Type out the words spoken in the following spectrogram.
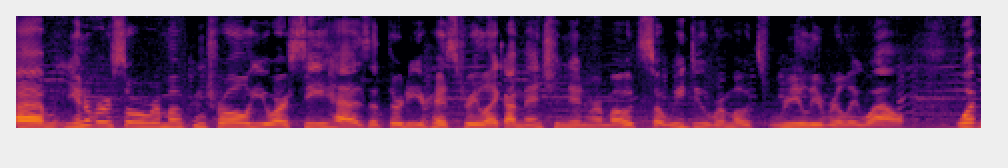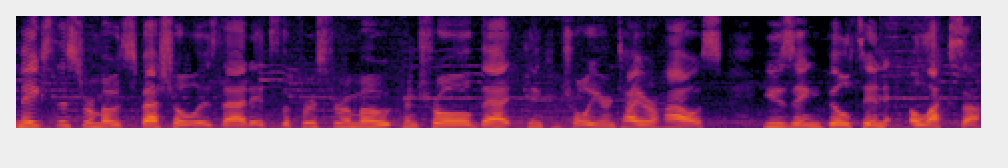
Um, Universal Remote Control, URC, has a 30 year history, like I mentioned, in remotes, so we do remotes really, really well. What makes this remote special is that it's the first remote control that can control your entire house using built-in Alexa.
